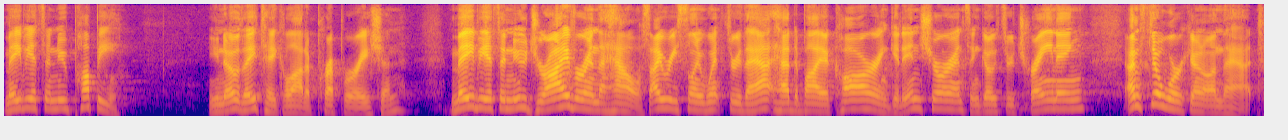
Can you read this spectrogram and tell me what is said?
maybe it's a new puppy. You know, they take a lot of preparation. Maybe it's a new driver in the house. I recently went through that, had to buy a car and get insurance and go through training. I'm still working on that.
